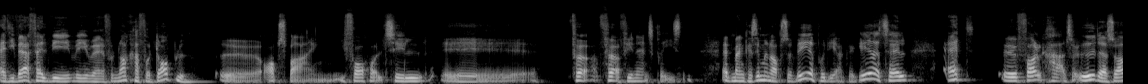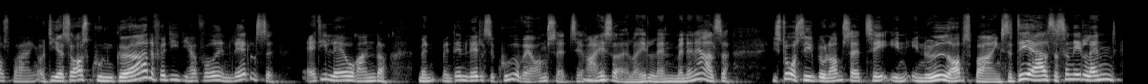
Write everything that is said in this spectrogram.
at i hvert fald vi, vi i hvert fald nok har fordoblet øh, opsparingen i forhold til øh, før, før finanskrisen. At man kan simpelthen observere på de aggregerede tal, at øh, folk har altså øget deres opsparing, og de har så også kunnet gøre det, fordi de har fået en lettelse af de lave renter, men, men den lettelse kunne jo være omsat til mhm. rejser mm. eller et eller andet, men den er altså i stor stil blevet omsat til en, en øget opsparing, så det er altså sådan et eller, andet, et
